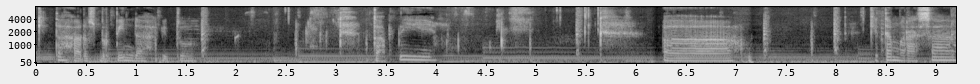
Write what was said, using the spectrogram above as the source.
kita harus berpindah gitu. Tapi uh, kita merasa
